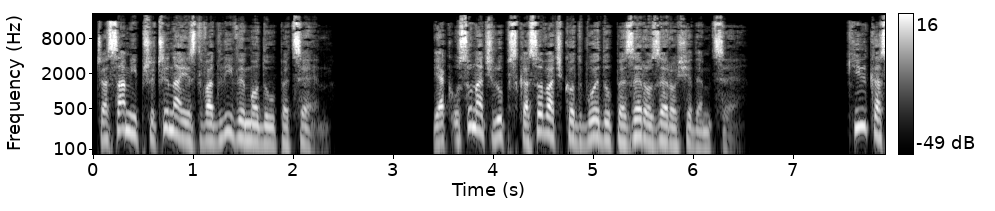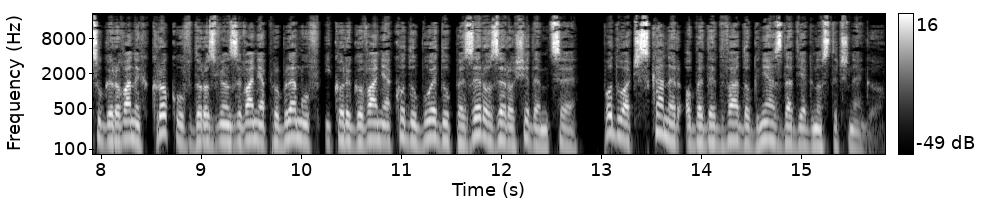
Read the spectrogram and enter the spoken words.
Czasami przyczyna jest wadliwy moduł PCM. Jak usunąć lub skasować kod błędu P007C? Kilka sugerowanych kroków do rozwiązywania problemów i korygowania kodu błędu P007C. Podłącz skaner OBD2 do gniazda diagnostycznego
